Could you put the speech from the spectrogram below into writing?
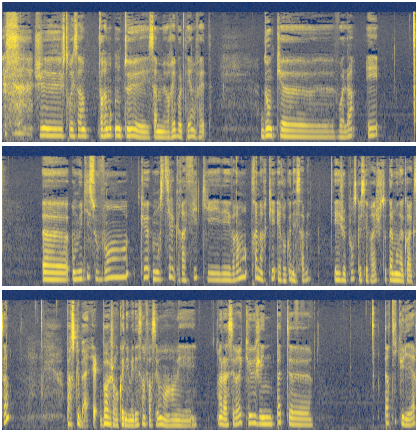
je, trouvais ça vraiment honteux et ça me révoltait en fait. Donc euh, voilà. Et euh, on me dit souvent que mon style graphique est vraiment très marqué et reconnaissable. Et je pense que c'est vrai. Je suis totalement d'accord avec ça. Parce que bah, bon, je reconnais mes dessins forcément, hein, mais voilà, c'est vrai que j'ai une patte euh, particulière,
